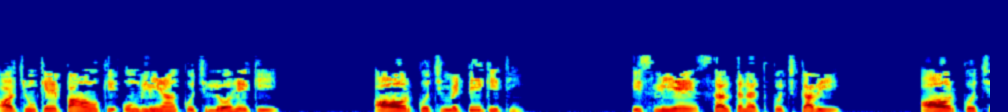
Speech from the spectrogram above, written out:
اور چونکہ پاؤں کی انگلیاں کچھ لوہے کی اور کچھ مٹی کی تھیں، اس لیے سلطنت کچھ کبھی اور کچھ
